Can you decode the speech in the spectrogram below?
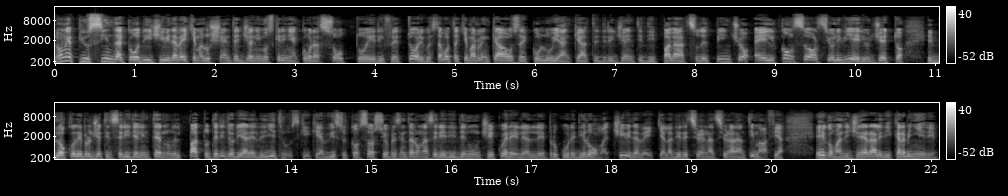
Non è più sindaco di Civitavecchia, ma l'uscente Gianni Moscherini ancora sotto i riflettori. Questa volta a chiamarlo in causa e con lui anche altri dirigenti di Palazzo del Pincio è il Consorzio Olivieri, oggetto il blocco dei progetti inseriti all'interno del patto territoriale degli Etruschi, che ha visto il Consorzio presentare una serie di denunce e querele alle procure di Roma, Civitavecchia, alla Direzione Nazionale Antimafia e ai comandi generali di Carabinieri,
